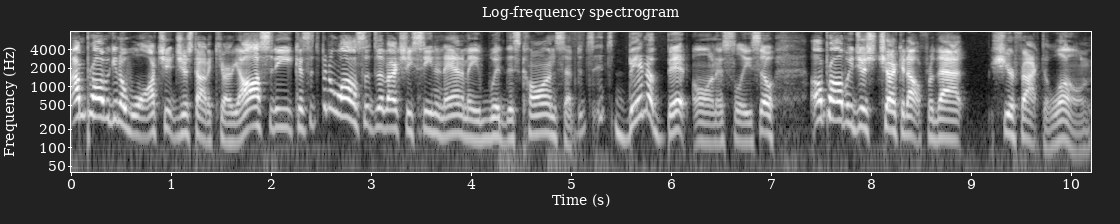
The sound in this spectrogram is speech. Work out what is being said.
I'm probably gonna watch it just out of curiosity because it's been a while since I've actually seen an anime with this concept. It's it's been a bit honestly, so I'll probably just check it out for that sheer fact alone.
